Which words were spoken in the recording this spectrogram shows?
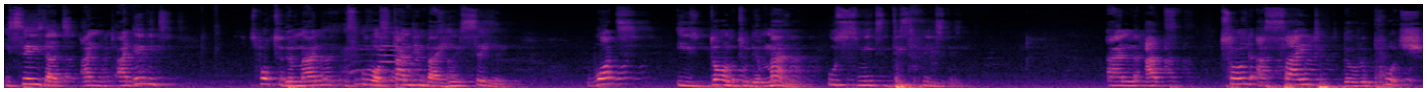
It says that, and, and David spoke to the man who was standing by him, saying, What is done to the man who smites this Philistine? and had turned aside the reproach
